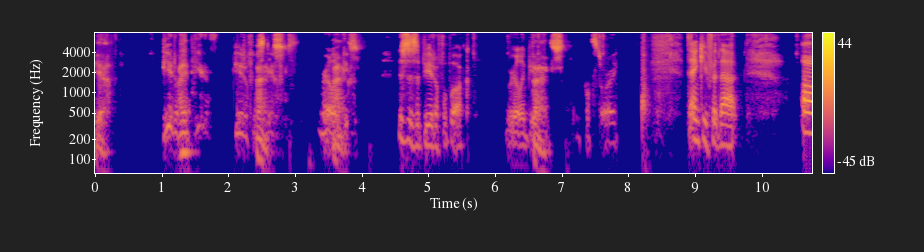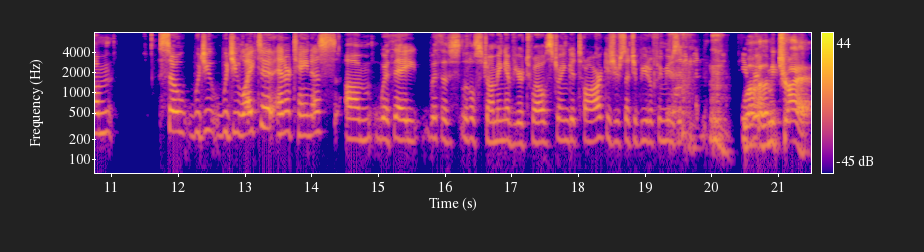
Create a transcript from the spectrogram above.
Yeah. Beautiful, I- beautiful, beautiful. Thanks. story. Really Thanks. beautiful. This is a beautiful book. Really beautiful, Thanks. beautiful story. Thank you for that. Um, so would you would you like to entertain us um, with a with a little strumming of your 12 string guitar because you're such a beautiful musician? Well, written- let me try it.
